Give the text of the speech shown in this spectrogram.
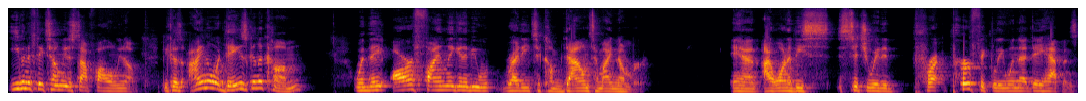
even if they tell me to stop following up. Because I know a day is going to come when they are finally going to be ready to come down to my number. And I want to be situated pr- perfectly when that day happens.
